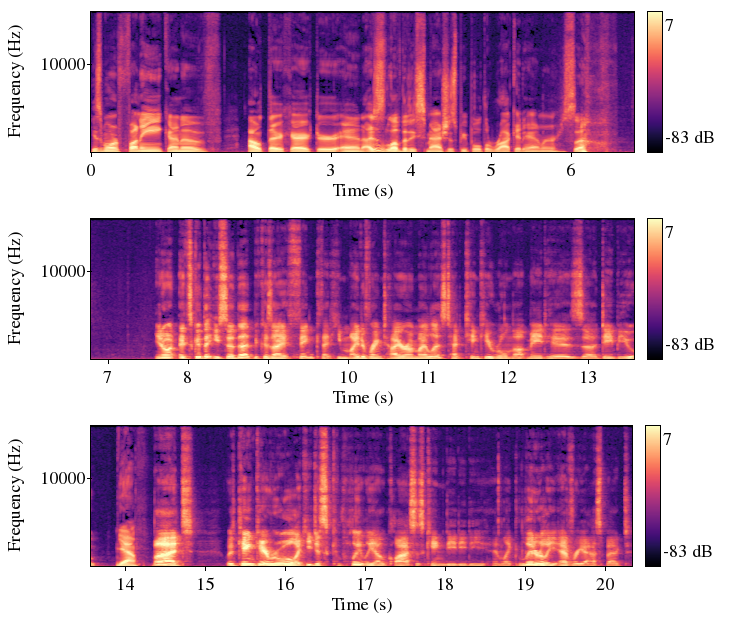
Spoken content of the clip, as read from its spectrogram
He's more funny, kind of out there character, and I just love that he smashes people with a rocket hammer. So You know? It's good that you said that because I think that he might have ranked higher on my list had King K. Rool not made his uh, debut. yeah, But with King K. Rool, like he just completely outclasses King DDD in like literally every aspect.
